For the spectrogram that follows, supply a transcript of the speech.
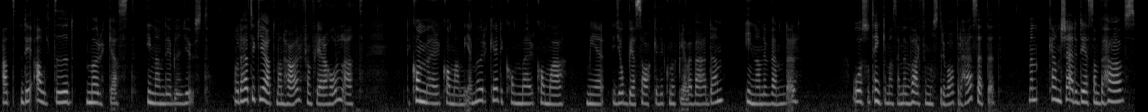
Att det är alltid mörkast innan det blir ljust. Och det här tycker jag att man hör från flera håll att det kommer komma mer mörker, det kommer komma mer jobbiga saker vi kommer uppleva i världen innan det vänder. Och så tänker man sig, men varför måste det vara på det här sättet? Men kanske är det det som behövs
